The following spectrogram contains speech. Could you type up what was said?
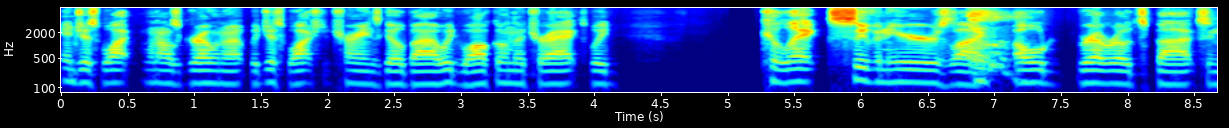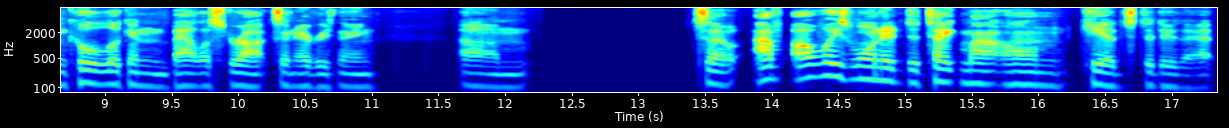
and just watch. When I was growing up, we just watch the trains go by. We'd walk on the tracks. We'd collect souvenirs like old railroad spikes and cool looking ballast rocks and everything. Um, so I've always wanted to take my own kids to do that,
